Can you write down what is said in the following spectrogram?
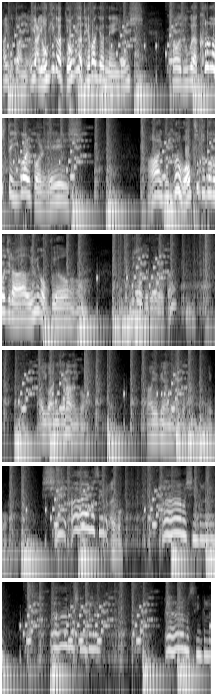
아 이것도 아니에요 야 여기가 여기가 대박이었네. 이런 씨저 누구야? 크로노스 때 이거 할걸. 에이씨 아 이거 이거는 워프 두더더지라 의미가 없고요. 어. 두더더 갈까? 아 이거 아니잖아 이거. 아 여기 아니야 이거 아니고. 시 아무 싱글 아이고. 아무 싱글레 아무 싱글레 아무 싱글레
